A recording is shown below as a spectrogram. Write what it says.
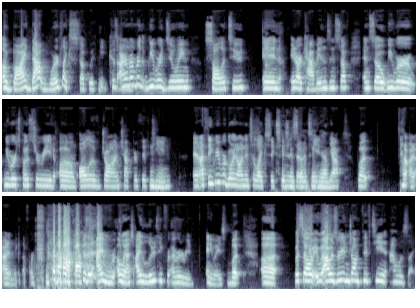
abide. That word like stuck with me because I Mhm. remember that we were doing solitude in in our cabins and stuff, and so we were we were supposed to read um all of John chapter 15 and I think we were going on into like sixteen 16, and 17, seventeen. yeah. yeah, but I, I didn't make it that far because I oh my gosh, I literally take forever to read. Anyways, but uh, but so it, I was reading John 15. I was like,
